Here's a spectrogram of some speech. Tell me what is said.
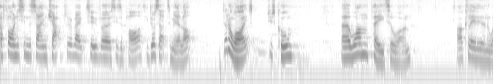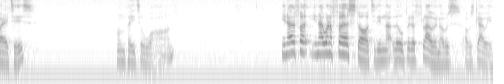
I find it's in the same chapter, about two verses apart. He does that to me a lot. Don't know why, it's just cool. Uh, 1 Peter 1. I clearly don't know where it is. 1 Peter 1. You know, if I, you know, when I first started in that little bit of flow and I was, I was going,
